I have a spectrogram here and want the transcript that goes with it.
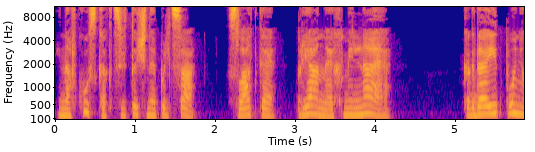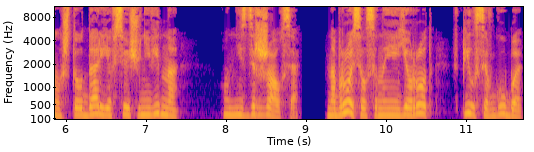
и на вкус, как цветочная пыльца. Сладкая, пряная, хмельная — когда Аид понял, что Дарья все еще не видно, он не сдержался. Набросился на ее рот, впился в губы,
